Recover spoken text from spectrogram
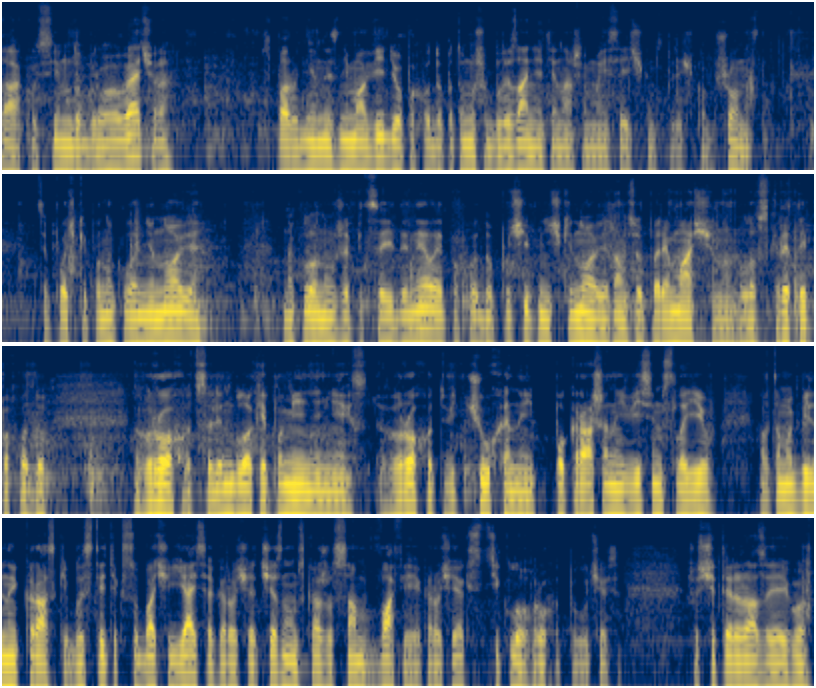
Так, усім доброго вечора. З пару днів не знімав відео, походу, тому що були зайняті нашим Моїсейчиком старичком. Що у нас там? Цепочки по наклоні нові. Наклону вже підсоєдинили, походу, почіпнички нові, там все перемащено. Було вскритий, походу, грохот, солінблоки поміняні, грохот відчуханий, покрашений 8 слоїв автомобільної краски, блистить як собачі яйця. Коротше, чесно вам скажу, сам в афігі, коротше, як стекло грохот получився. Щось 4 рази я його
